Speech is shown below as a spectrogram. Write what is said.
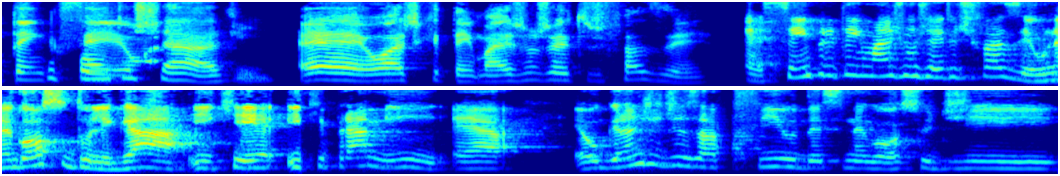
tem que o ser. Ponto chave. É, eu acho que tem mais de um jeito de fazer. É, sempre tem mais de um jeito de fazer. O negócio do ligar e que e que para mim é é o grande desafio desse negócio de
